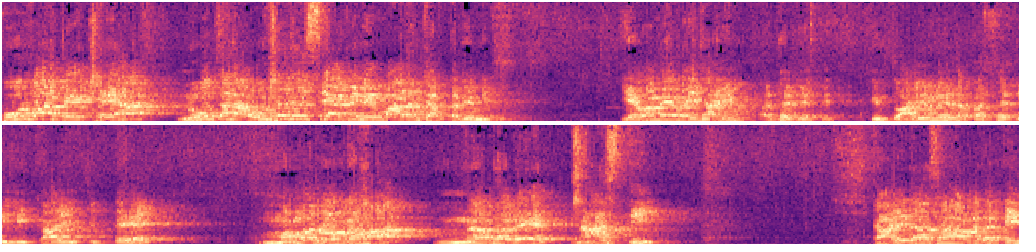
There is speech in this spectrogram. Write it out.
पूर्वापेक्षया नूतन औषधस्यापि निर्माणं कर्तव्यमिति एवमेव इदानीं पद्धतिः अस्ति किन्तु आयुर्वेदपद्धतिः का इत्युक्ते मम रोगः न भवेत् नास्ति कालिदासः वदति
